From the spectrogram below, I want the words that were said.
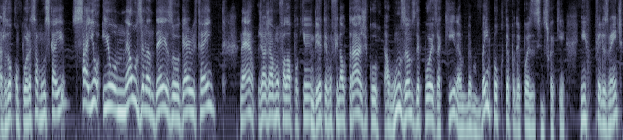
ajudou a compor essa música aí, saiu, e o neozelandês, o Gary Fane, né? Já já vamos falar um pouquinho dele. Teve um final trágico alguns anos depois aqui, né? Bem pouco tempo depois desse disco aqui, infelizmente.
